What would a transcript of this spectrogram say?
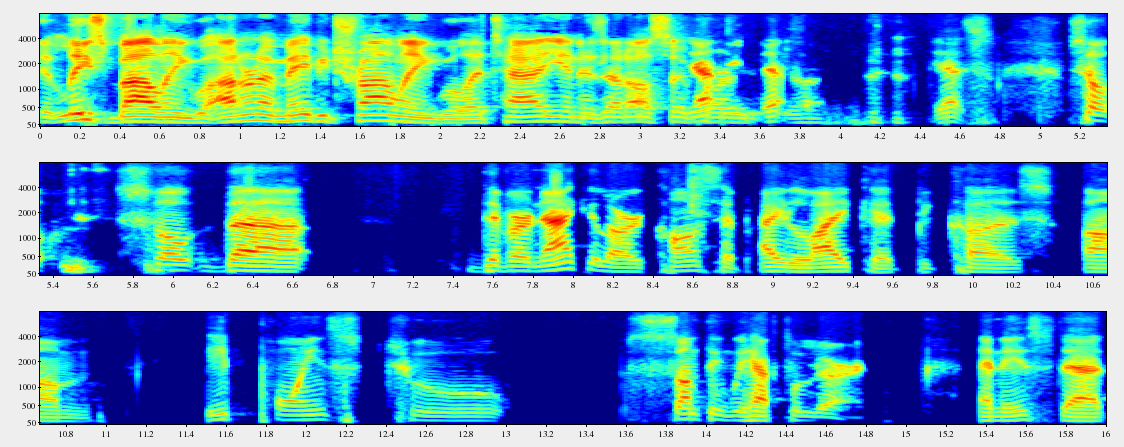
at least bilingual i don't know maybe trilingual italian is that also Yeah, part of. Yes. So so the the vernacular concept I like it because um, it points to something we have to learn, and is that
